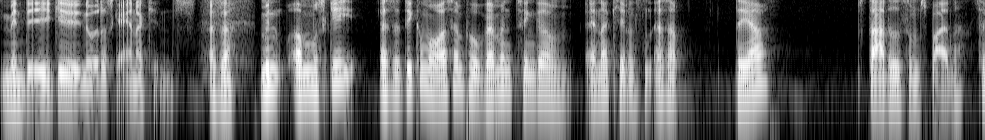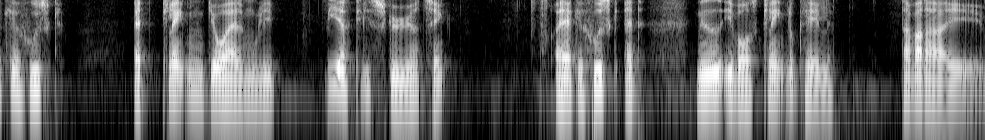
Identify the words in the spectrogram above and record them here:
Men det er ikke noget, der skal anerkendes. Altså, Men og måske, altså det kommer også an på, hvad man tænker om anerkendelsen. Altså, da jeg startede som spejder, så kan jeg huske, at klanen gjorde alle mulige virkelig skøre ting. Og jeg kan huske, at nede i vores klanlokale, der var der, øh,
